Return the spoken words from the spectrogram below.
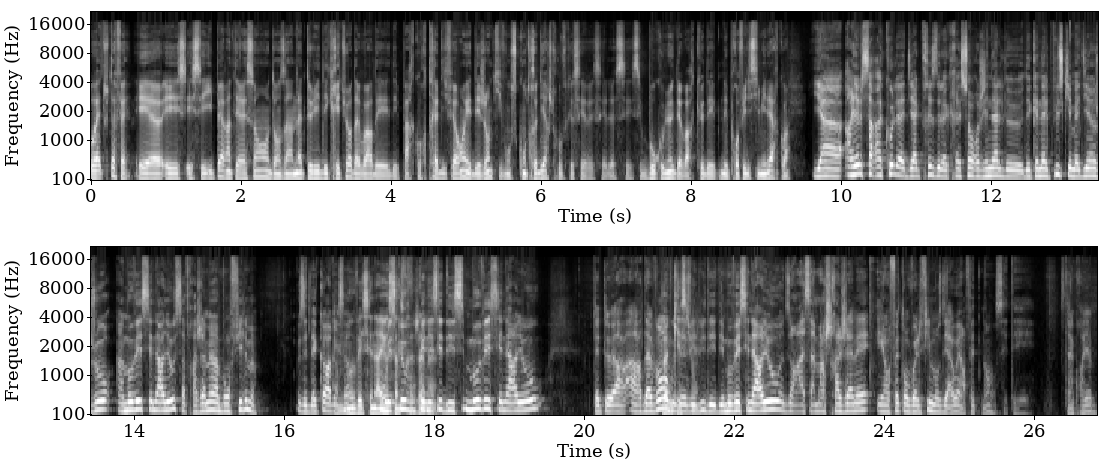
Ouais, tout à fait. Et, euh, et, et c'est hyper intéressant dans un atelier d'écriture d'avoir des, des parcours très différents et des gens qui vont se contredire. Je trouve que c'est- beaucoup mieux que d'avoir que des, des profils similaires. Quoi. Il y a Ariel Saraco, la directrice de la création originale de, de Canal+, qui m'a dit un jour un mauvais scénario, ça fera jamais un bon film. Vous êtes d'accord avec Un ça? mauvais scénario, Ou est-ce ça que ne vous fera jamais. connaissez des mauvais scénarios Peut-être euh, Art d'avant, vous question. avez lu des, des mauvais scénarios en disant ah ça marchera jamais, et en fait on voit le film, on se dit ah ouais en fait non c'était incroyable.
